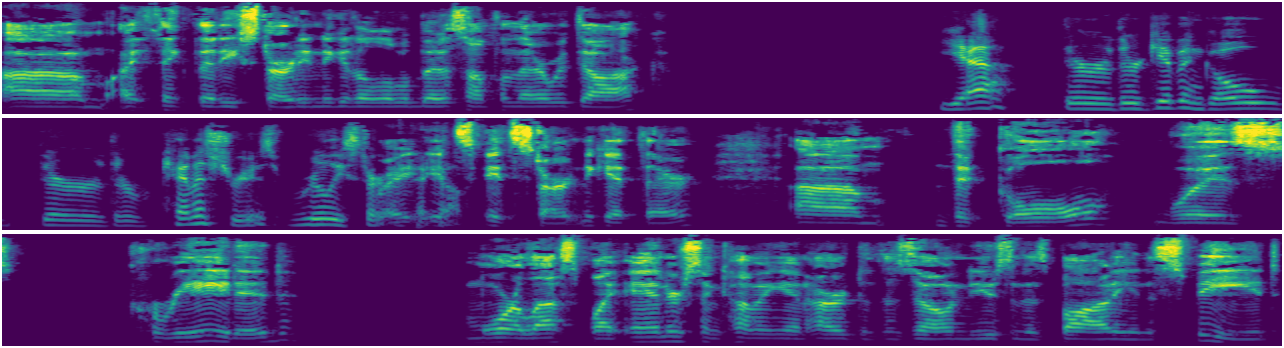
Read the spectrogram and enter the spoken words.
Um, I think that he's starting to get a little bit of something there with Dach. Yeah, their their give and go, their their chemistry is really starting right? to it's, up. It's starting to get there. Um, the goal was created more or less by Anderson coming in hard to the zone, using his body and his speed,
